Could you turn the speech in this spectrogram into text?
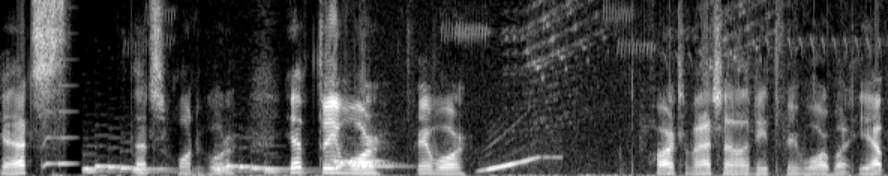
yeah, that's that's one quarter. Yep, three more, three more. Hard to match. I only need three more, but yep.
